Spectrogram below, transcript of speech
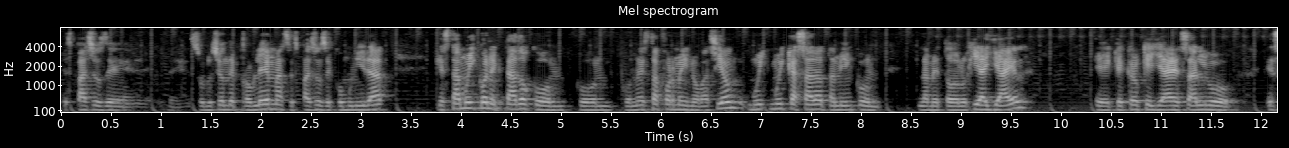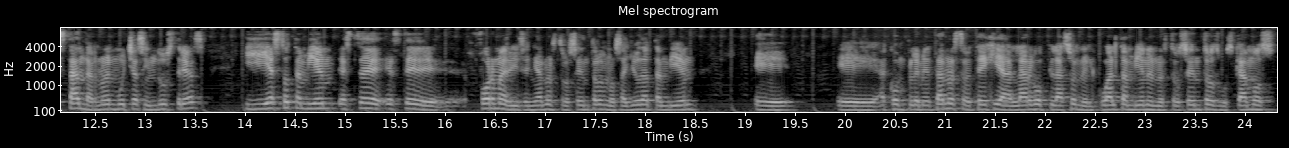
espacios de, solución de problemas, espacios de comunidad, que está muy conectado con, esta forma de innovación, muy, muy casada también con la metodología Agile, eh, que creo que ya es algo estándar ¿no? en muchas industrias. Y esto también, este, este forma de diseñar nuestros centros nos ayuda también eh, eh, a complementar nuestra estrategia a largo plazo, en el cual también en nuestros centros buscamos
